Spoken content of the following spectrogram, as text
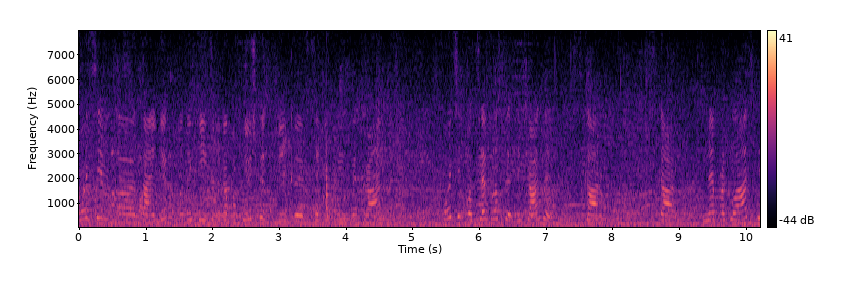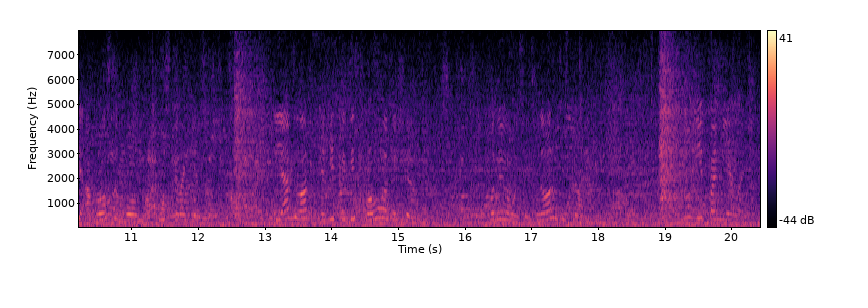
Потім тайгер, отакий, це така пахнючка від всяких різних ран. Потім оце просто дівчата скарб. Скарб. Не прокладки, а просто бомба, пушка ракета. І я взяла якісь такі спробувати ще. Подивимося, чи норм чи стрьом. Ну і по мелочі.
